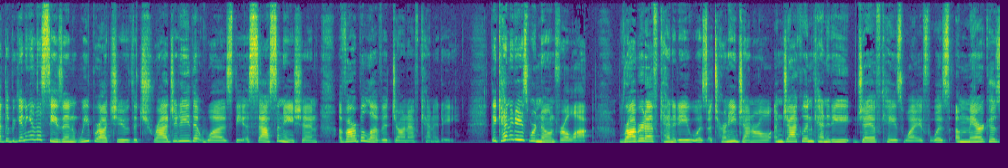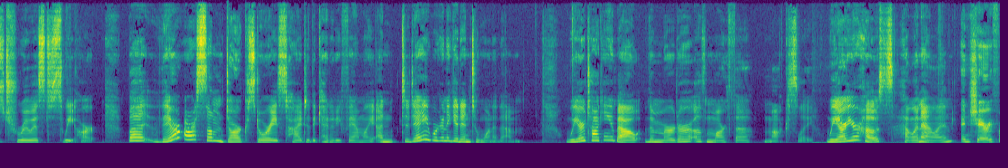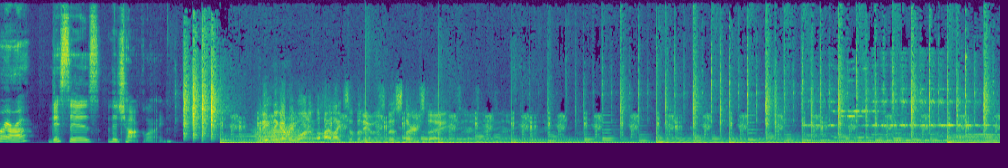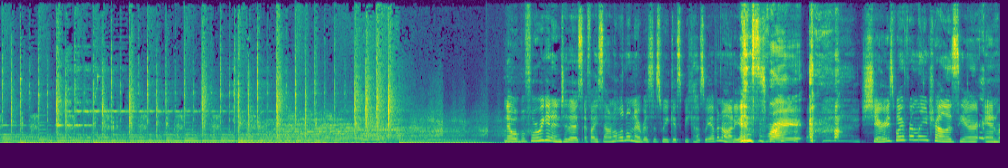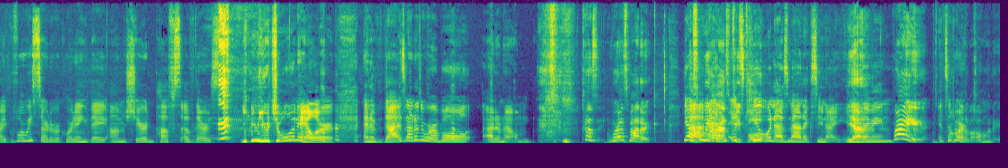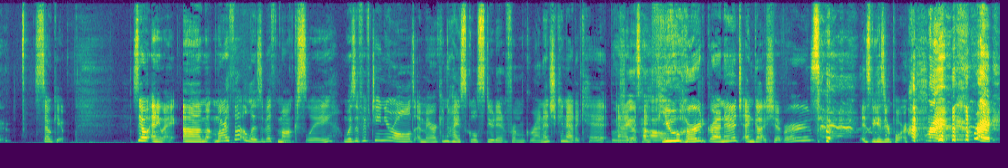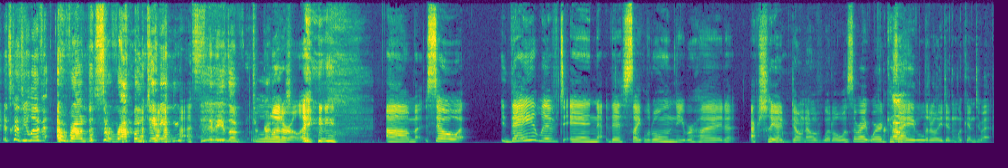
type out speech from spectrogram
At the beginning of the season, we brought you the tragedy that was the assassination of our beloved John F. Kennedy. The Kennedys were known for a lot. Robert F. Kennedy was Attorney General, and Jacqueline Kennedy, JFK's wife, was America's truest sweetheart. But there are some dark stories tied to the Kennedy family, and today we're going to get into one of them. We are talking about the murder of Martha Moxley. We are your hosts, Helen Allen. And Sherry Ferreira. This is The Chalk Line. Good evening, everyone, and the highlights of the news this Thursday. Now, before we get into this, if I sound a little nervous this week, it's because we have an audience. Right. Sherry's boyfriend Latrell is here, and right before we started recording, they um shared puffs of their mutual inhaler. And if that is not adorable, I don't know. Because we're asthmatic. Yeah, are as it's cute when asthmatics unite. You know what I mean? Right. It's of adorable. So cute. So anyway, um, Martha Elizabeth Moxley was a 15-year-old American high school student from Greenwich, Connecticut. Bougie and as hell. if you heard Greenwich and got shivers, it's because you're poor. Right. right. It's because you live around the surrounding cities of Greenwich. Literally. um, so they lived in this like little neighborhood. Actually, I don't know if little was the right word because Oh. I literally didn't look into it.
